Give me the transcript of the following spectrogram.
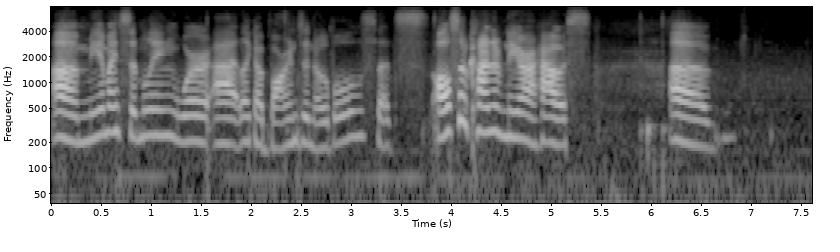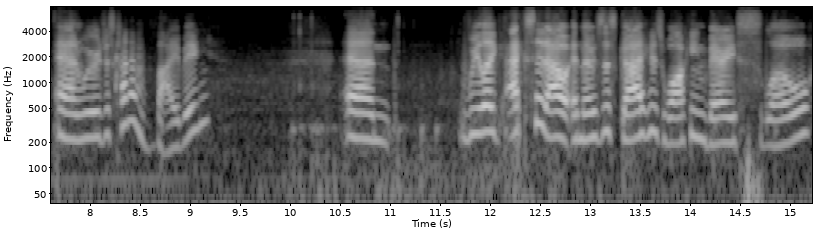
Um, me and my sibling were at like a Barnes and Nobles that's also kind of near our house, um, and we were just kind of vibing. And we like exit out, and there's this guy who's walking very slow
